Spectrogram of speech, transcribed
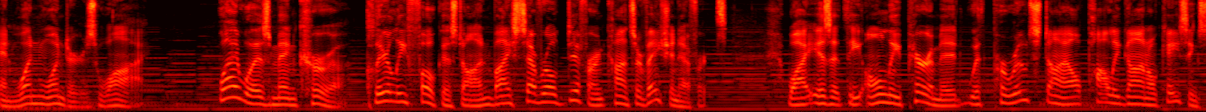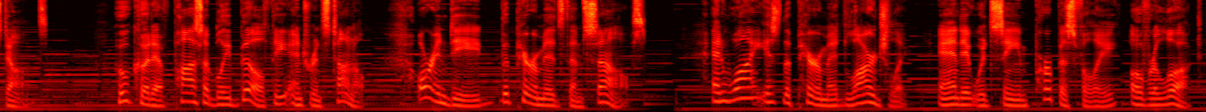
and one wonders why. Why was Menkaure clearly focused on by several different conservation efforts? Why is it the only pyramid with Peru-style polygonal casing stones? Who could have possibly built the entrance tunnel? or indeed the pyramids themselves. And why is the pyramid largely, and it would seem purposefully, overlooked?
